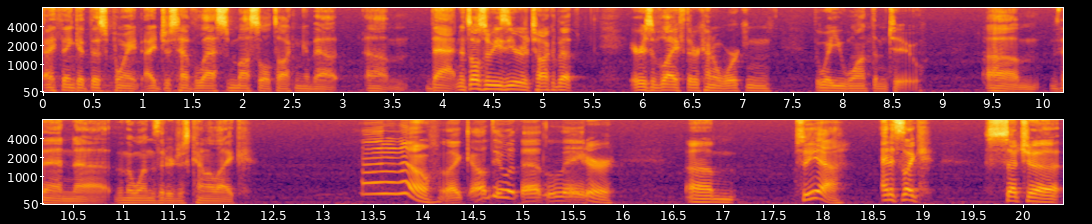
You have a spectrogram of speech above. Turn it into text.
I think at this point I just have less muscle talking about um, that, and it's also easier to talk about areas of life that are kind of working the way you want them to, um, than uh, than the ones that are just kind of like I don't know, like I'll deal with that later. Um, so yeah, and it's like such a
